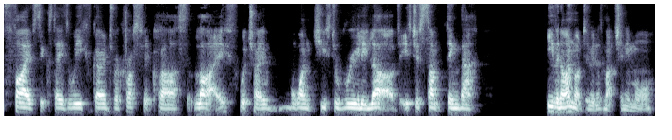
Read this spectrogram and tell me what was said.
five six days a week of going to a CrossFit class life, which I once used to really love, is just something that even I'm not doing as much anymore.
